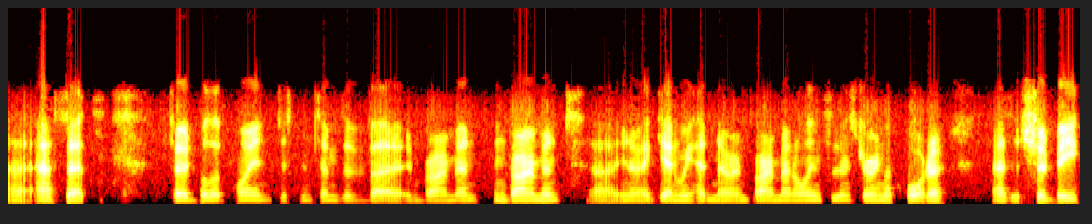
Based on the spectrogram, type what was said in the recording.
uh, assets. Third bullet point, just in terms of environment. Environment, you know, again, we had no environmental incidents during the quarter, as it should be.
